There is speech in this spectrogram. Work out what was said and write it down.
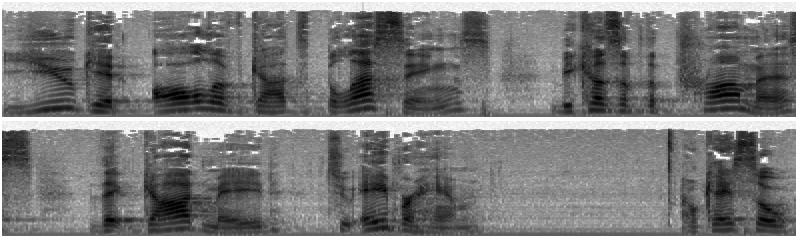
You get all of God's blessings because of the promise that God made to Abraham. Okay, so,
